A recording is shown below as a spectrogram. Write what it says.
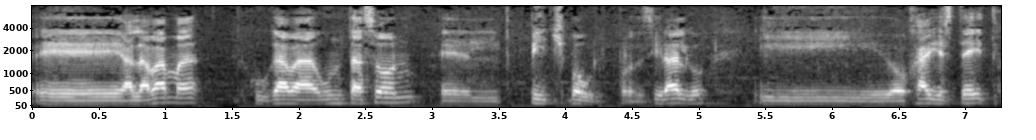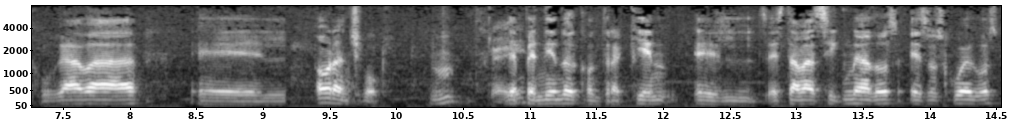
eh, Alabama jugaba un tazón, el Peach Bowl, por decir algo, y Ohio State jugaba el Orange Bowl. Dependiendo de contra quién el- estaba asignados esos juegos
